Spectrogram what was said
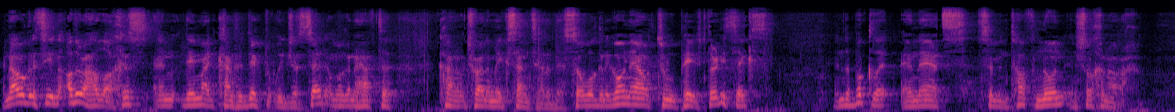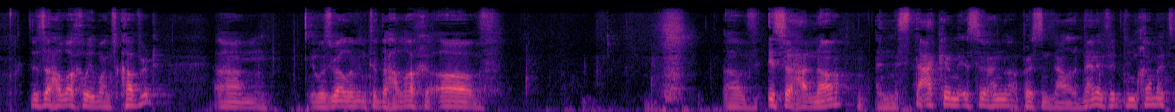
And now we're going to see in other halachas, and they might contradict what we just said, and we're going to have to kind of try to make sense out of this. So we're going to go now to page 36 in the booklet, and that's Siman Taf Nun in Shulchan Aruch. This is a halacha we once covered. Um, it was relevant to the halacha of of Isser Hana and Mistakim Isser Hana, a person is not allowed to benefit from Chametz.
